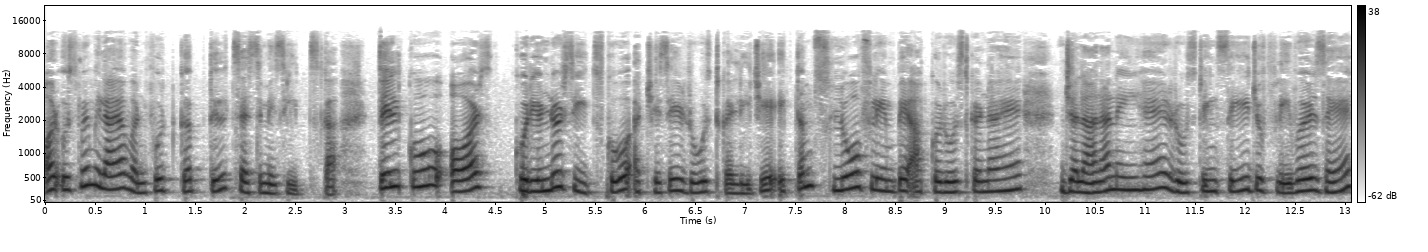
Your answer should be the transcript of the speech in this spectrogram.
और उसमें मिलाया वन फोर्थ कप तिल सेसमे सीड्स का। तिल को और कोरिएंडर सीड्स को अच्छे से रोस्ट कर लीजिए। एकदम स्लो फ्लेम पे आपको रोस्ट करना है। जलाना नहीं है। रोस्टिंग से जो फ्लेवर्स हैं,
